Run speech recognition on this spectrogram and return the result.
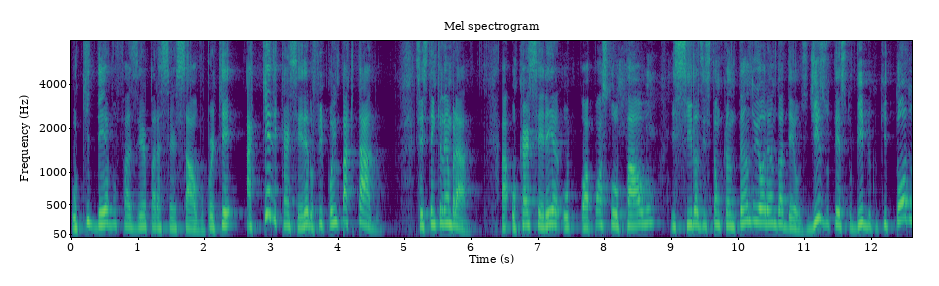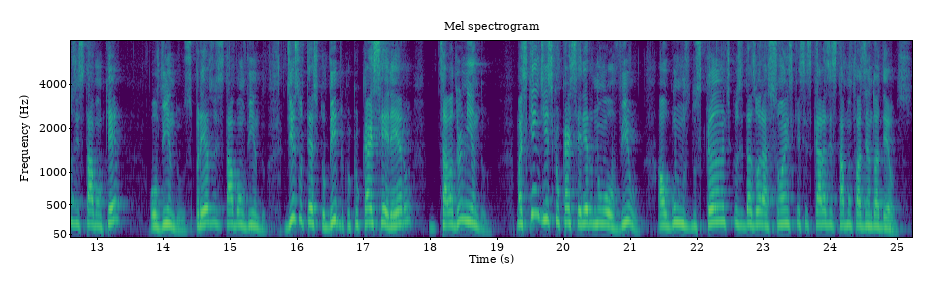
o que devo fazer para ser salvo? Porque aquele carcereiro ficou impactado. Vocês têm que lembrar, o carcereiro, o, apóstolo Paulo e Silas estão cantando e orando a Deus. Diz o texto bíblico que todos estavam o quê? Ouvindo, os presos estavam ouvindo. Diz o texto bíblico que o carcereiro estava dormindo. Mas quem disse que o carcereiro não ouviu alguns dos cânticos e das orações que esses caras estavam fazendo a Deus?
